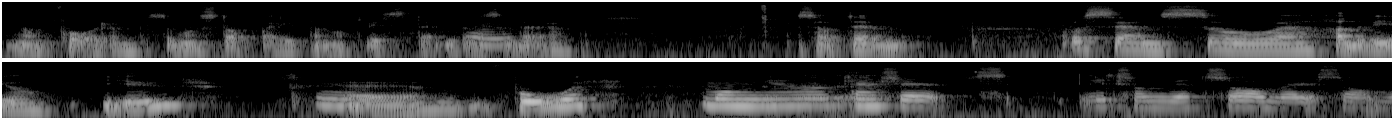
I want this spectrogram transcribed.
någon form som man stoppade i på något visst ställe. Och, Mm. sådär. Så att, eh, och sen så hade vi ju djur, Mm. eh, får. Många kanske s- liksom vet samer som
